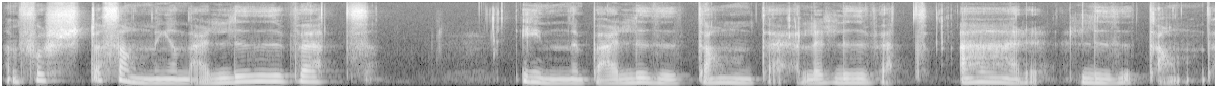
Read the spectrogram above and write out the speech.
den första sanningen där, livet innebär lidande eller livet är lidande.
